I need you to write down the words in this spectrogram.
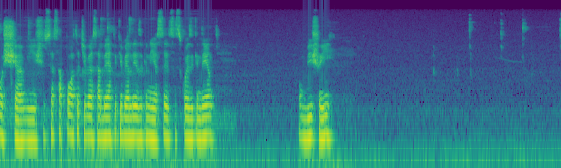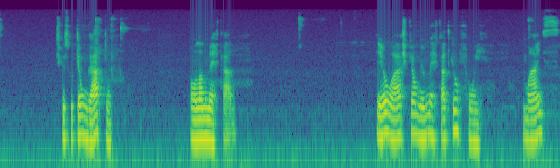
Poxa, bicho, se essa porta tivesse aberta, que beleza que não ia ser essas coisas aqui dentro. Um bicho aí. Acho que eu escutei um gato. Vamos lá no mercado. Eu acho que é o mesmo mercado que eu fui. Mas...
